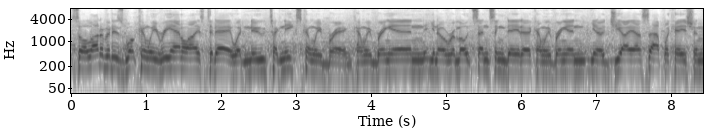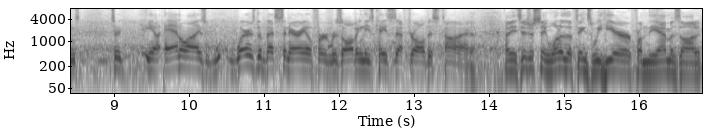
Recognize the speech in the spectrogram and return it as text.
So a lot of it is what can we reanalyze today? What new techniques can we bring? Can we bring in, you know, remote sensing data? Can we bring in, you know, GIS applications to, you know, analyze wh where's the best scenario for resolving these cases after all this time? I mean, it's interesting, one of the things we hear from the Amazon,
